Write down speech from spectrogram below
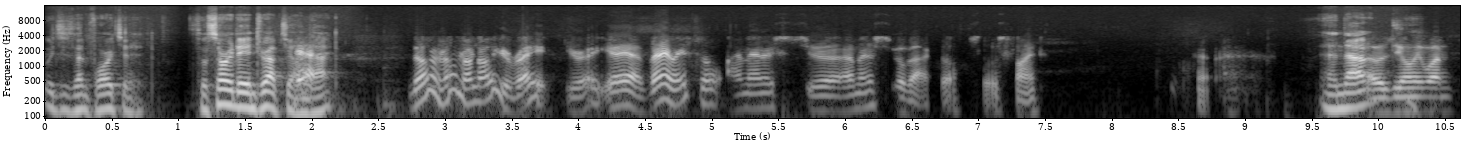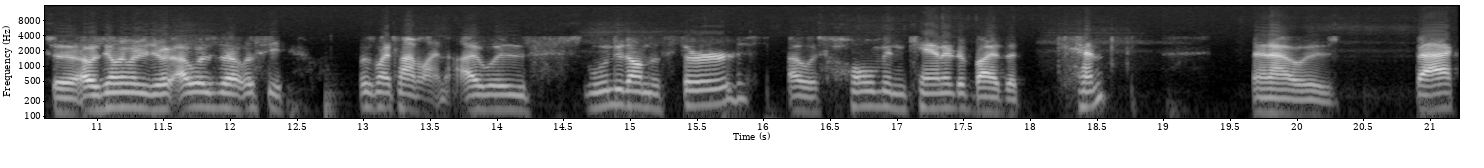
which is unfortunate. So sorry to interrupt you on that. No, no, no, no, no. You're right. You're right. Yeah, yeah. But anyway, so I managed to uh, I managed to go back though, so it was fine. And that I was the only one to. I was the only one to do it. I was. Uh, let's see. What was my timeline? I was wounded on the third. I was home in Canada by the tenth, and I was back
